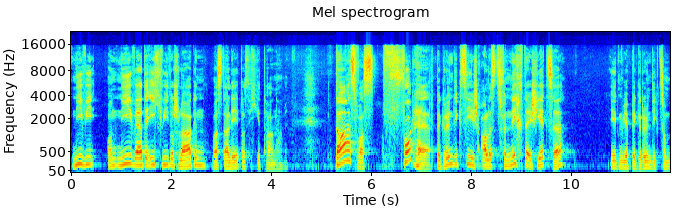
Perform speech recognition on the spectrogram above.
nie und nie werde ich wieder schlagen, was da lebt, was ich getan habe. Das, was vorher Begründung war, alles zu vernichten, ist jetzt irgendwie Begründung, um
